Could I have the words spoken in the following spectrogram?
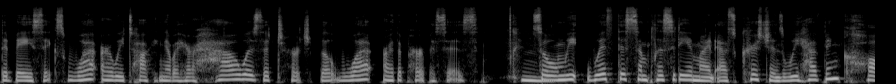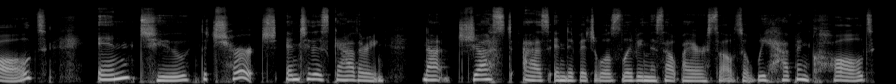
the basics. What are we talking about here? How was the church built? What are the purposes? Mm. So when we with this simplicity in mind as Christians, we have been called into the church, into this gathering not just as individuals living this out by ourselves, but we have been called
